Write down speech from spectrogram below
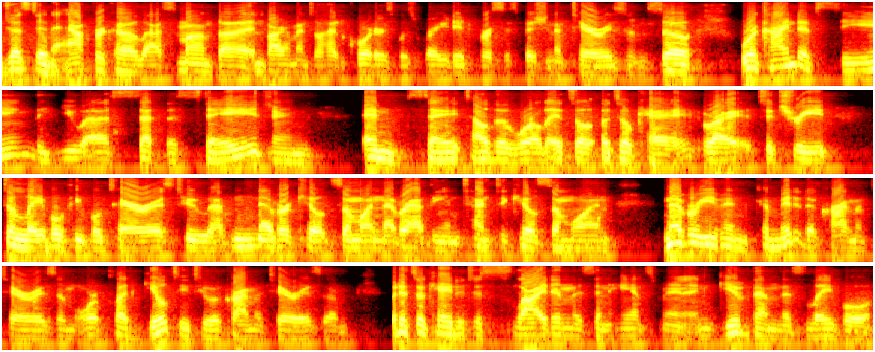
just in Africa last month, uh, environmental headquarters was raided for suspicion of terrorism. So we're kind of seeing the U.S. set the stage and and say tell the world it's it's okay, right, to treat to label people terrorists who have never killed someone, never had the intent to kill someone, never even committed a crime of terrorism or pled guilty to a crime of terrorism. But it's okay to just slide in this enhancement and give them this label,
